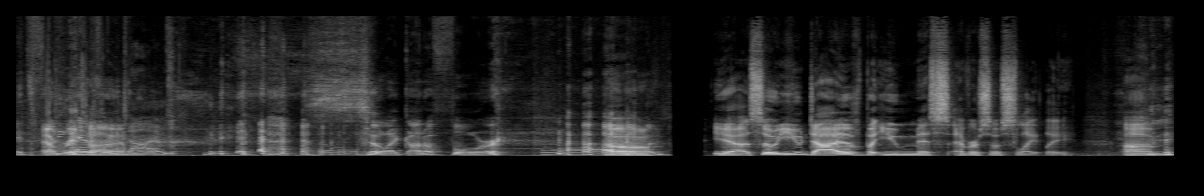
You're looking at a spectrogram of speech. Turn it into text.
It's funny Every every, time. time. so I got a four. Oh, yeah. So you dive, but you miss ever so slightly. Um,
